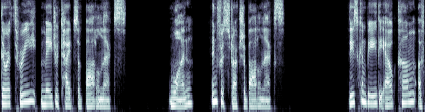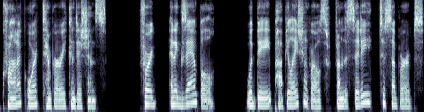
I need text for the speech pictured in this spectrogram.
there are three major types of bottlenecks. One, infrastructure bottlenecks. These can be the outcome of chronic or temporary conditions. For an example would be population growth from the city to suburbs.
